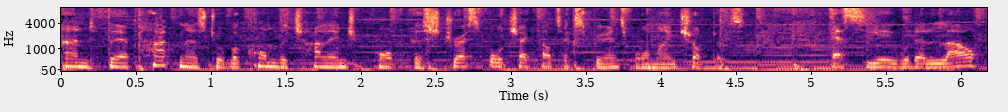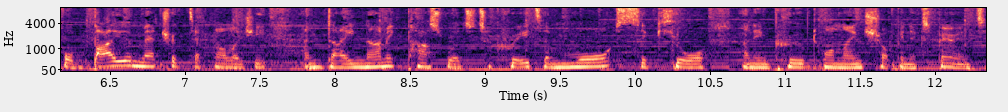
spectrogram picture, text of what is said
and their partners to overcome the challenge of the stressful checkout experience for online shoppers. SCA would allow for biometric technology and dynamic passwords to create a more secure and improved online shopping experience.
